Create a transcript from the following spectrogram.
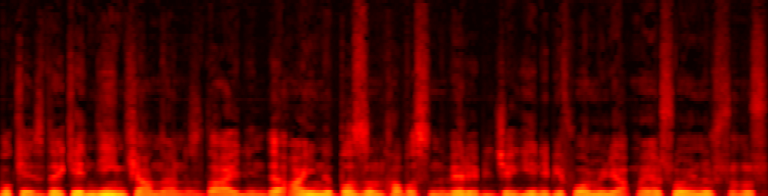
Bu kez de kendi imkanlarınız dahilinde aynı bazın havasını verebilecek yeni bir formül yapmaya soyunursunuz.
